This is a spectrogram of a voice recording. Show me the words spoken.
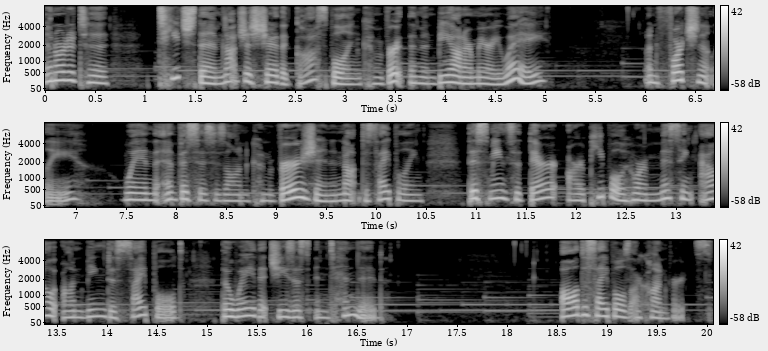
in order to teach them, not just share the gospel and convert them and be on our merry way. Unfortunately, when the emphasis is on conversion and not discipling, this means that there are people who are missing out on being discipled the way that Jesus intended. All disciples are converts,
